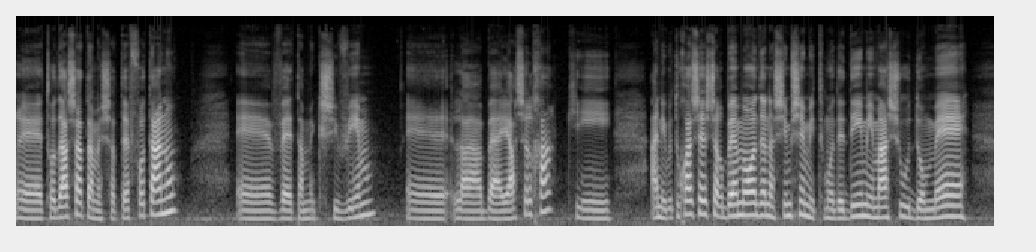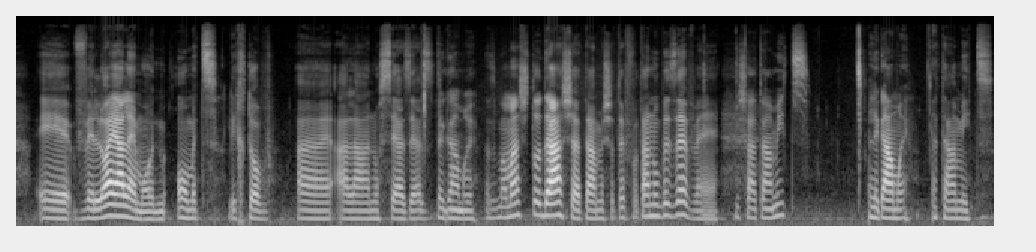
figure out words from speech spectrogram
אה, תודה שאתה משתף אותנו אה, ואת המקשיבים אה, לבעיה שלך, כי אני בטוחה שיש הרבה מאוד אנשים שמתמודדים עם משהו דומה, אה, ולא היה להם עוד אומץ לכתוב אה, על הנושא הזה. אז, לגמרי. אז ממש תודה שאתה משתף אותנו בזה, ו... ושאתה אמיץ. לגמרי, אתה אמיץ.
